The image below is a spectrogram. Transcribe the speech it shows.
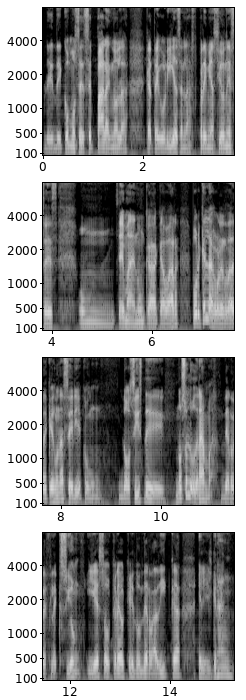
de, cómo se separan ¿no? las categorías en las premiaciones es un tema de nunca acabar. Porque la verdad es que es una serie con dosis de no solo drama, de reflexión. Y eso creo que es donde radica el gran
